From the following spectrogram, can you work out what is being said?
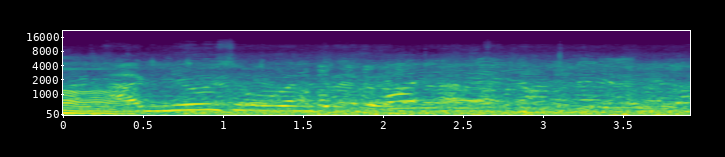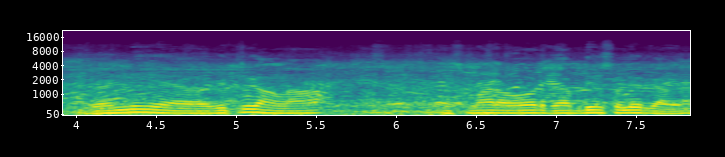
ஆ ரன்னிங் விட்டுருக்காங்களாம். சுமாராக ஓடுது அப்படின்னு சொல்லியிருக்காங்க.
